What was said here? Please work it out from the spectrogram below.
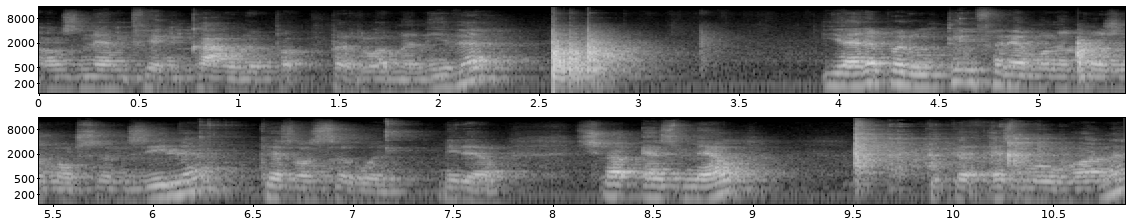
els anem fent caure per l'amanida, i ara per últim farem una cosa molt senzilla, que és la següent. Mireu, això és mel, que és molt bona,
